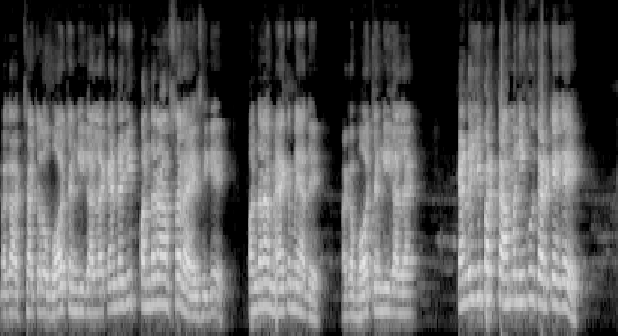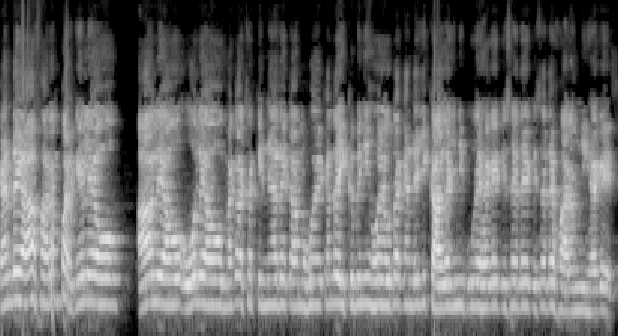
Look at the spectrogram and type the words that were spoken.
ਮੈਂ ਕਿਹਾ, ਅੱਛਾ, ਚਲੋ ਬਹੁਤ ਚੰਗੀ ਗੱਲ ਹੈ। ਕਹਿੰਦਾ ਜੀ 15 ਅਫਸਰ ਆਏ ਸੀਗੇ 15 ਮਹਿਕਮਿਆਂ ਦੇ। ਮੈਂ ਕਿਹਾ, ਬਹੁਤ ਚੰਗੀ ਗੱਲ ਹੈ। ਕਹਿੰਦੇ ਜੀ ਪਰ ਕੰਮ ਨਹੀਂ ਕੋਈ ਕਰਕੇ ਗਏ। ਕਹਿੰਦੇ ਆਹ ਫਾਰਮ ਭਰ ਕੇ ਲਿਆਓ ਆ ਲਿਆਓ, ਉਹ ਲਿਆਓ। ਮੈਂ ਕਿਹਾ, ਅੱਛਾ, ਕਿੰਨਿਆਂ ਦੇ ਕੰਮ ਹੋਏ? ਕਹਿੰਦਾ, ਇੱਕ ਵੀ ਨਹੀਂ ਹੋਏ। ਉਹ ਤਾਂ ਕਹਿੰਦੇ ਜੀ ਕਾਗਜ਼ ਨਹੀਂ ਪੂਰੇ ਹੈਗੇ, ਕਿਸੇ ਦੇ ਕਿਸੇ ਦੇ ਫਾਰਮ ਨਹੀਂ ਹੈਗੇ।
